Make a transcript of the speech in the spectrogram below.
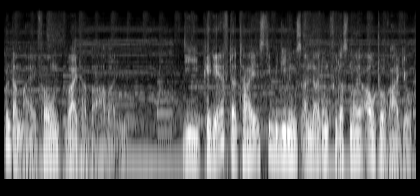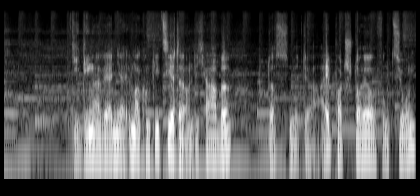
und am iPhone weiter bearbeiten. Die PDF-Datei ist die Bedienungsanleitung für das neue Autoradio, die Dinger werden ja immer komplizierter und ich habe das mit der iPod-Steuerfunktion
